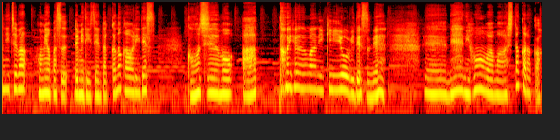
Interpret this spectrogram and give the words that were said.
んにちは。ホメオパスレメディ選択科の香りです。今週もあっという間に金曜日ですね。えー、ね日本はまあ明日からか。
